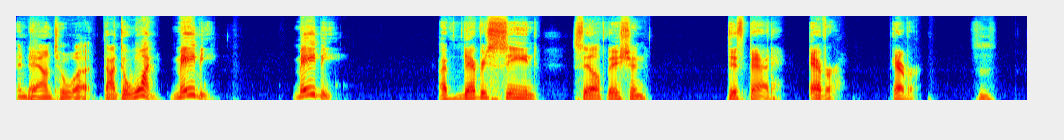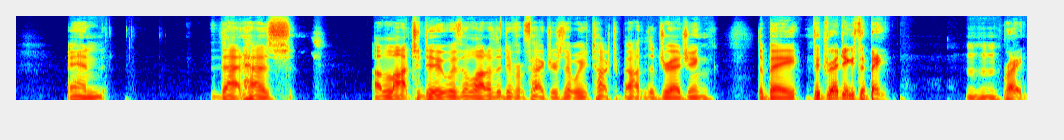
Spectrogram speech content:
and down to what? down to one, maybe, maybe. I've never seen sailfishing this bad, ever, ever. and that has a lot to do with a lot of the different factors that we've talked about the dredging the bait The dredging is the bait, hmm right?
